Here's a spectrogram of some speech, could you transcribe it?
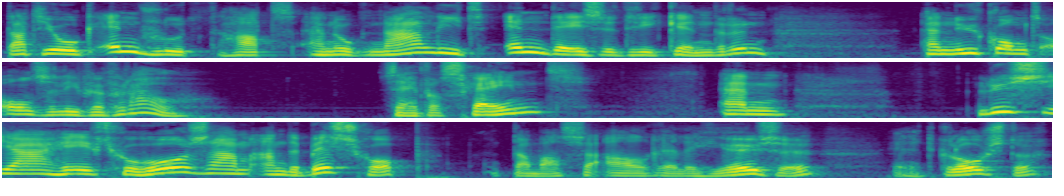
dat hij ook invloed had en ook naliet in deze drie kinderen. En nu komt onze lieve vrouw. Zij verschijnt en Lucia heeft gehoorzaam aan de bisschop, dan was ze al religieuze in het klooster,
